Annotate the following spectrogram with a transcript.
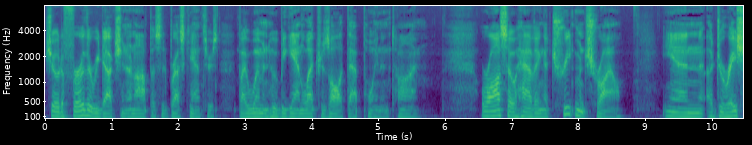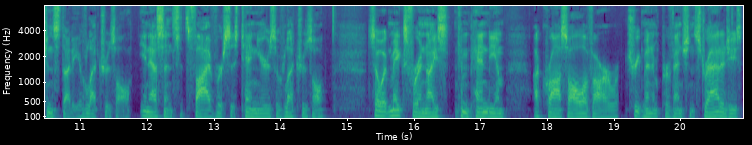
showed a further reduction in opposite breast cancers by women who began letrozole at that point in time. We're also having a treatment trial in a duration study of letrozole. In essence, it's five versus 10 years of letrozole. So it makes for a nice compendium across all of our treatment and prevention strategies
